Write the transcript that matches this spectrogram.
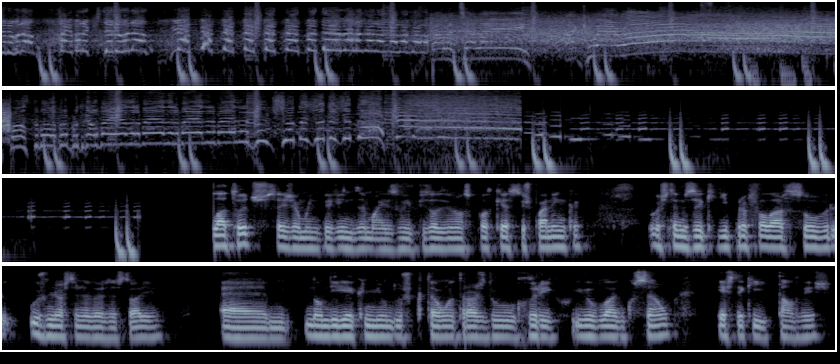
Cristiano Ronaldo, vai embora Cristiano Ronaldo, mete, mete, mete, mete, mete, mete, bateu, golo, golo, golo, golo. Balotelli, Aguero! Posse de bola para Portugal, vai Éder, vai Éder, vai Éder, vai Éder, chuta, chuta, chuta! Olá a todos, sejam muito bem-vindos a mais um episódio do nosso podcast do Spaninca. Hoje estamos aqui para falar sobre os melhores treinadores da história. Ahm, não diria que nenhum dos que estão atrás do Rodrigo e do Blanco são, este aqui talvez.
